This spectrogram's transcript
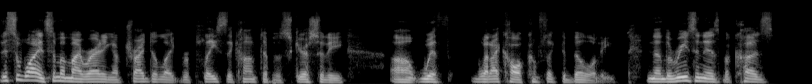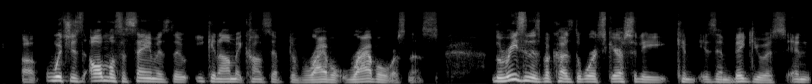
This is why in some of my writing I've tried to like replace the concept of scarcity uh, with what I call conflictability. Now the reason is because, uh, which is almost the same as the economic concept of rival rivalrousness. The reason is because the word scarcity can, is ambiguous and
